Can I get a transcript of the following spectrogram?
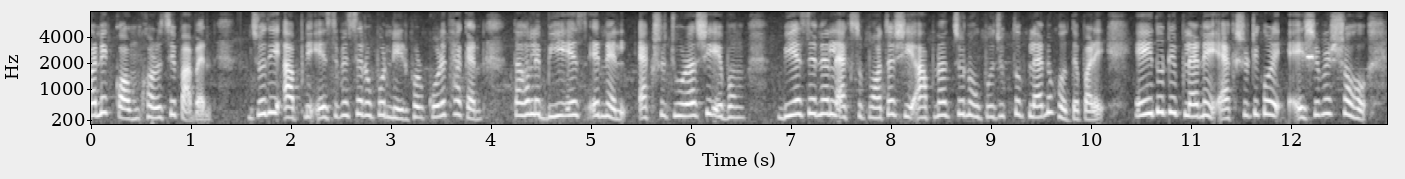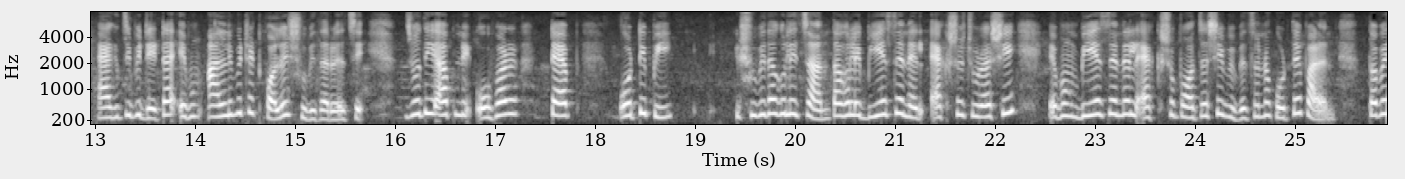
অনেক কম খরচে পাবেন। যদি আপনি এস এসএমএসের উপর নির্ভর করে থাকেন, তাহলে বিএসএনএল একশো চুরাশি এবং বিএসএনএল একশো পঁচাশি আপনার জন্য উপযুক্ত প্ল্যানও হতে পারে। এই দুটি প্ল্যানে একশোটি করে এস এম এস সহ এক জিবি ডেটা এবং আনলিমিটেড কলের সুবিধা রয়েছে। যদি আপনি ওভার ট্যাপ ওটিপি সুবিধাগুলি চান, তাহলে বিএসএনএল একশো চুরাশি এবং বিএসএনএল একশো পঁচাশি বিবেচনা করতে পারেন। তবে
